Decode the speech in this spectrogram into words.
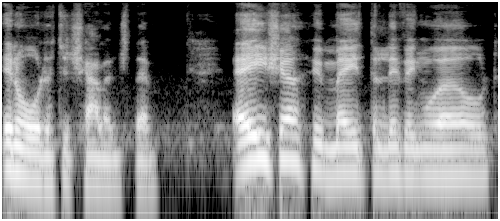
in order to challenge them. Asia, who made the living world,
